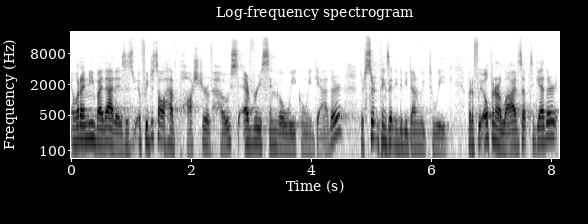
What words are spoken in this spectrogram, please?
And what I mean by that is, is if we just all have posture of host every single week when we gather, there's certain things that need to be done week to week. But if we open our lives up together,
